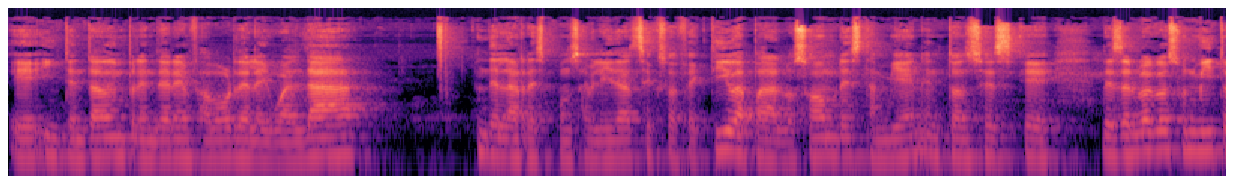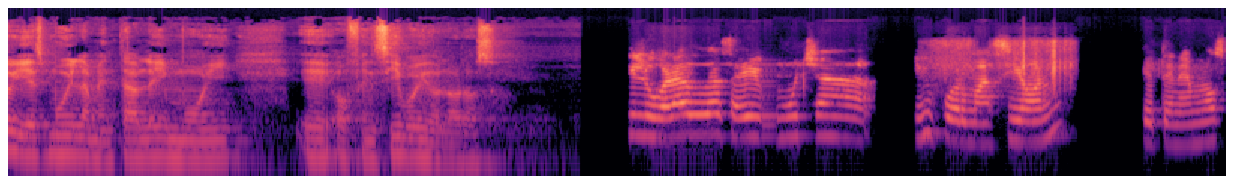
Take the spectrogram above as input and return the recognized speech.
eh, intentado emprender en favor de la igualdad, de la responsabilidad sexoafectiva para los hombres también. Entonces, eh, desde luego es un mito y es muy lamentable y muy ofensivo y doloroso sin lugar a dudas hay mucha información que tenemos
